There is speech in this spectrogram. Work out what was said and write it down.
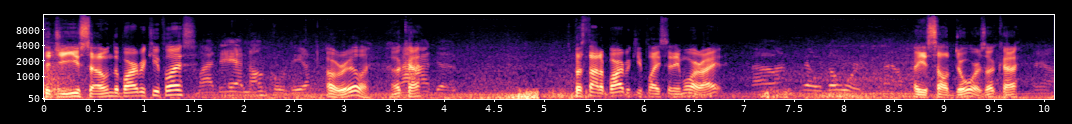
Did you used to own the barbecue place? My dad and uncle did. Oh really? Okay. But it's not a barbecue place anymore, right? No, I sell doors. Oh, you sell doors, okay. Yeah.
